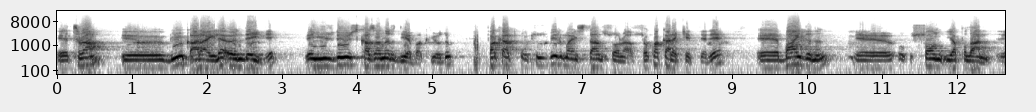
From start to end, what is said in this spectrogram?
eee, Trump eee, büyük arayla öndeydi ve yüzde yüz kazanır diye bakıyorduk. Fakat 31 Mayıs'tan sonra sokak hareketleri e, Biden'ın e, son yapılan e,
